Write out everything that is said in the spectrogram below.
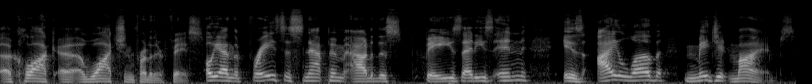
a, a clock, a, a watch in front of their face. Oh, yeah, and the phrase to snap him out of this phase that he's in is I love midget mimes.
